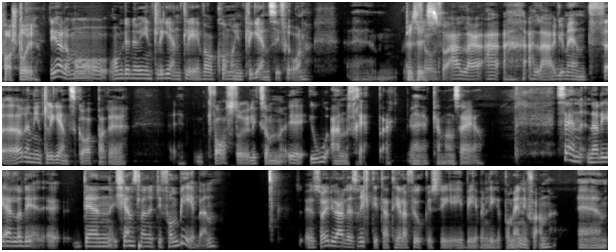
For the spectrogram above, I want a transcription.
kvarstår ju. Det gör de och om det nu är intelligent liv, var kommer intelligens ifrån? Ehm, Precis. Så, så alla, alla argument för en intelligent skapare eh, kvarstår ju liksom oanfrätta kan man säga. Sen när det gäller det, den känslan utifrån Bibeln så är det ju alldeles riktigt att hela fokus i, i Bibeln ligger på människan. Ehm,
